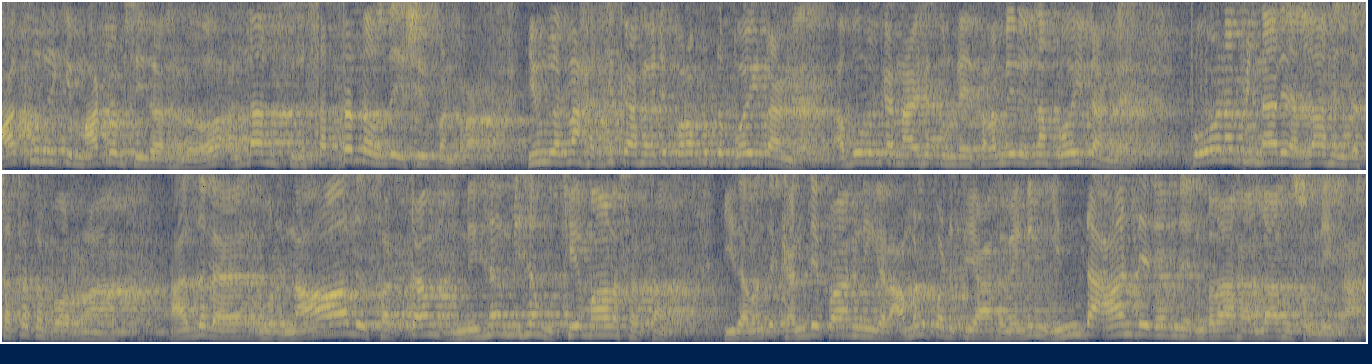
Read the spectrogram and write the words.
வாக்குறுதிக்கு மாற்றம் செய்தார்களோ அல்லாஹ் சில சட்டத்தை வந்து இஷ்யூ பண்ணுறான் இவங்கெல்லாம் ஹஜ்ஜுக்காக வேண்டி புறப்பட்டு போயிட்டாங்க. அபுபக்கர் நாயகத்தினுடைய தலைமையில் எல்லாம் போயிட்டாங்க. போன பின்னாடி அல்லாஹ் இந்த சட்டத்தை போடுறான். அதில் ஒரு நாலு சட்டம் மிக மிக முக்கியமான சட்டம். இதை வந்து கண்டிப்பாக நீங்கள் அமல்படுத்தியாக வேண்டும். இந்த ஆண்டிலிருந்து என்பதாக அல்லாஹ் சொல்லிட்டான்.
